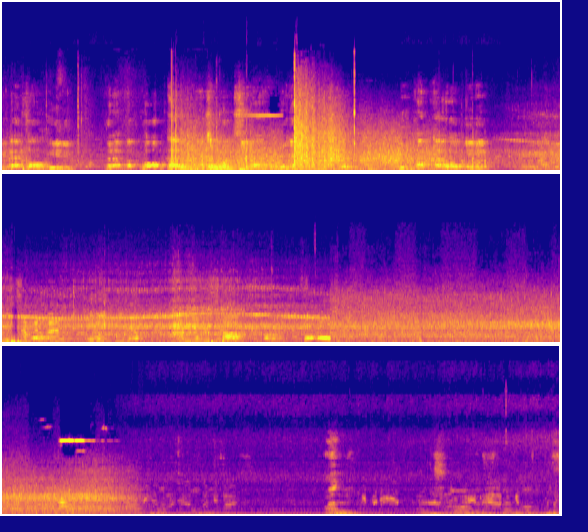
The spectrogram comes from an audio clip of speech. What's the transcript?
M82 A1 ขนาดลำกล้องไต่จำนวน4อันระยะ1,500 เมตร Finally, I discovered the strength of this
